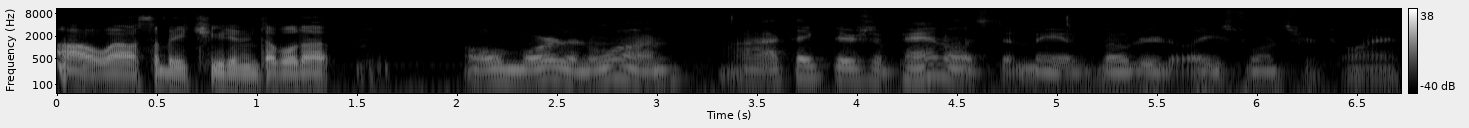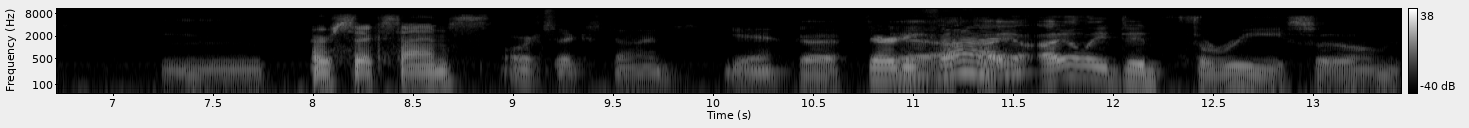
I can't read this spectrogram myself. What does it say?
Oh wow, somebody cheated and doubled up. Oh, more than one. I think there's a panelist that may have voted at least once or twice, Mm, Or six times. or six times. Yeah. okay. 35. Yeah, I, I only did three, so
